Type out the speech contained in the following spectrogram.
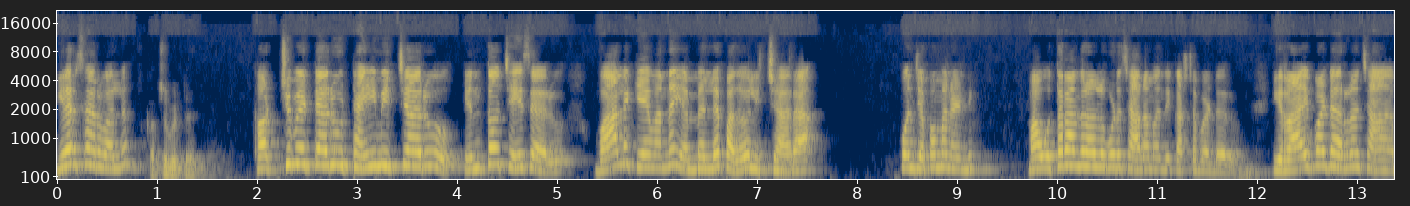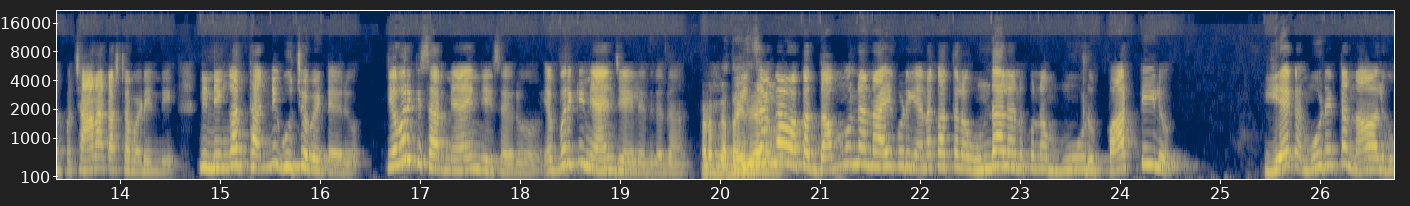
ఏరు సార్ వాళ్ళు? ఖర్చు పెట్టారు. ఖర్చు పెట్టారు టైం ఇచ్చారు ఎంతో చేశారు. వాళ్ళకి ఏమన్నా ఎమ్మెల్యే పదవులు ఇచ్చారా? కొంచెం చెప్పమనండి. మా ఉత్తరాంధ్రలో కూడా చాలా మంది కష్టపడ్డారు. ఈ రాయపాటి అరుణ చా చాలా కష్టపడింది. నిన్ను ఇంకా తన్ని కూర్చోబెట్టారు. ఎవరికి సార్ న్యాయం చేశారు? ఎవరికి న్యాయం చేయలేదు కదా? నిజంగా ఒక దమ్మున్న నాయకుడు వెనకత్తల ఉండాలనుకున్న మూడు పార్టీలు ఏక మూడెట్ట నాలుగు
